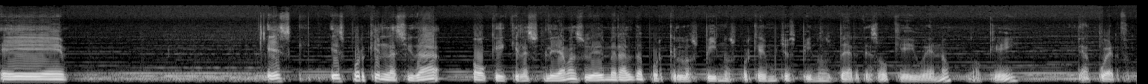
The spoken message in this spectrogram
Eh, es, es porque en la ciudad, ok, que le llaman ciudad Esmeralda porque los pinos, porque hay muchos pinos verdes. Ok, bueno, ok, de acuerdo.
